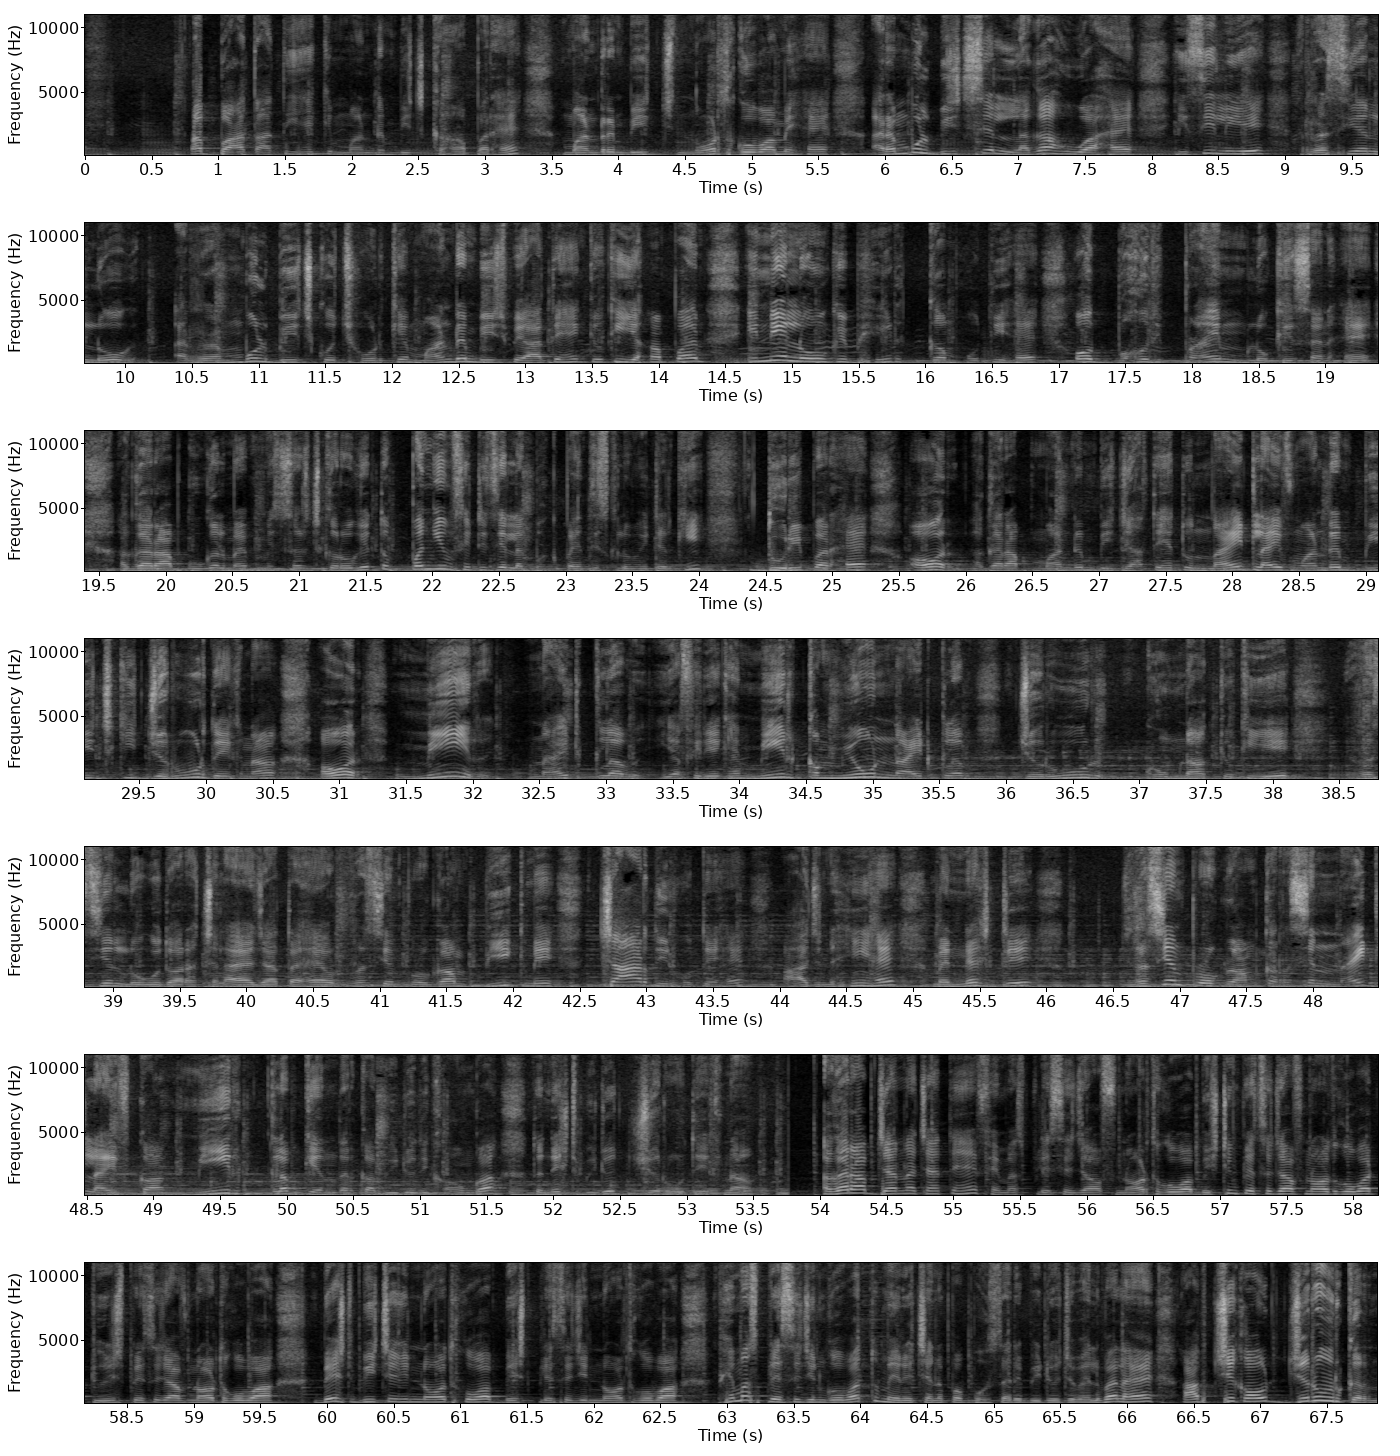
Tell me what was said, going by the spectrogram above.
अब बात आती है कि मांड्रम बीच कहाँ पर है? मांड्रम बीच नॉर्थ गोवा में है। अरम्बुल बीच से लगा हुआ है। इसीलिए रसियन लोग रंबुल बीच को छोड़ के मांड्रम बीच पे आते हैं क्योंकि यहाँ पर इंडियन लोगों की भीड़ कम होती है और बहुत ही प्राइम लोकेशन है। अगर आप गूगल मैप में सर्च करोगे तो पंजिम सिटी से लगभग 35 किलोमीटर की दूरी पर है। और अगर आप मांड्रम बीच जाते हैं तो नाइट लाइफ मांड्रम बीच की ज़रूर देखना। और मीर नाइट क्लब या फिर एक है मीर कम्यून नाइट क्लब ज़रूर घूमना, क्योंकि ये रसियन लोगों द्वारा चलाया जाता है और रसियन प्रोग्राम वीक में चार दिन होते हैं, आज नहीं है। मैं नेक्स्ट डे रसियन प्रोग्राम का रसियन नाइट लाइफ का, मीर क्लब के अंदर का वीडियो दिखाऊँगा तो नेक्स्ट वीडियो ज़रूर देखना। अगर आप जानना चाहते हैं famous places of north Goa besting places of north Goa tourist places of north Goa best beaches in north Goa best places in north Goa famous places in Goa तो मेरे channel पर बहुत सारे वीडियोज़ अवेलेबल हैं। आप checkout ज़रूर करना।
